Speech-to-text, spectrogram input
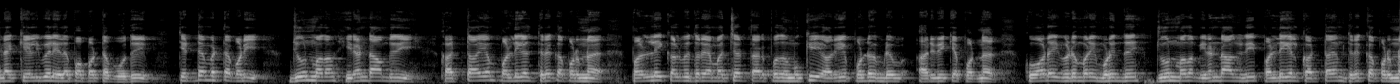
என கேள்வியில் எழுப்பப்பட்ட போது திட்டமிட்டபடி ஜூன் மாதம் இரண்டாம் தேதி கட்டாயம் பள்ளிகள் திறக்கப்படும் பள்ளி கல்வித்துறை அமைச்சர் தற்போது முக்கிய அறிவிப்பு அறிவிக்கப்பட்டனர். கோடை விடுமுறை முடிந்து ஜூன் மாதம் இரண்டாம் தேதி பள்ளிகள் கட்டாயம் திறக்கப்படும்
